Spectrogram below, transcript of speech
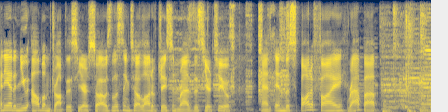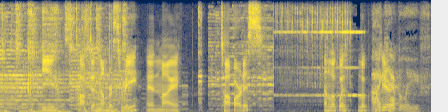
And he had a new album drop this year, so I was listening to a lot of Jason Mraz this year too. And in the Spotify wrap up, he topped in number three in my top artists. And look what look I here. can't believe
